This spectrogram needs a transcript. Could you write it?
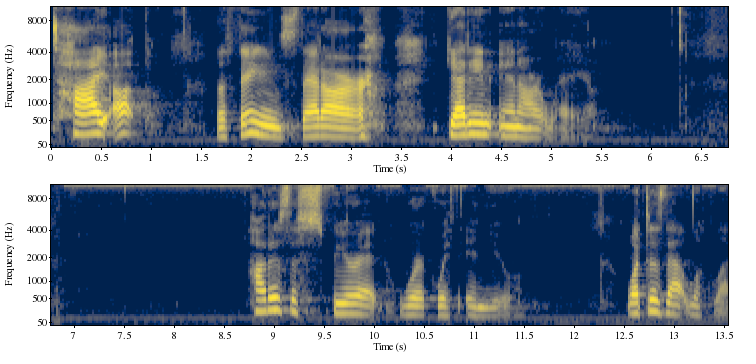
tie up the things that are getting in our way. How does the Spirit work within you? What does that look like?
